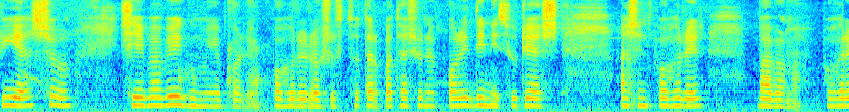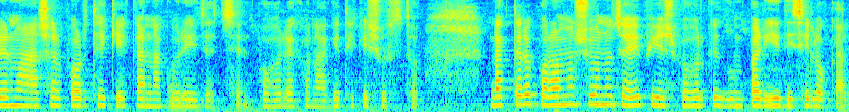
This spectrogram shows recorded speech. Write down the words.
পিয়াসও সেইভাবেই ঘুমিয়ে পড়ে। প্রহরের অসুস্থতার কথা শুনে পরের দিনই ছুটে আস, আসেন প্রহরের বাবা মা। প্রহরের মা আসার পর থেকে কান্না করেই যাচ্ছেন। প্রহর এখন আগে থেকে সুস্থ। ডাক্তারের পরামর্শ অনুযায়ী পিএস প্রহরকে ঘুম পাড়িয়ে দিছিল কাল।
